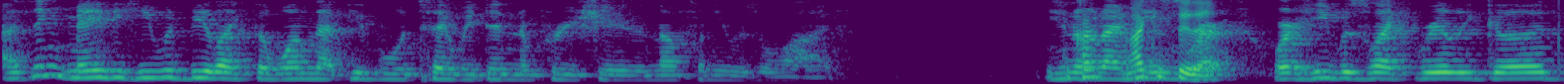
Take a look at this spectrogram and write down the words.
I think maybe he would be like the one that people would say we didn't appreciate enough when he was alive. You know Okay, what I I mean? can see where, that. Where he was like really good,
